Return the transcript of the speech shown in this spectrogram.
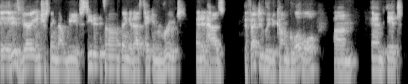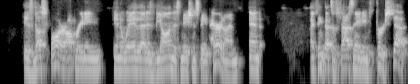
it, it is very interesting that we have seeded something, it has taken root, and it has effectively become global. Um, and it is thus far operating in a way that is beyond this nation state paradigm. And I think that's a fascinating first step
